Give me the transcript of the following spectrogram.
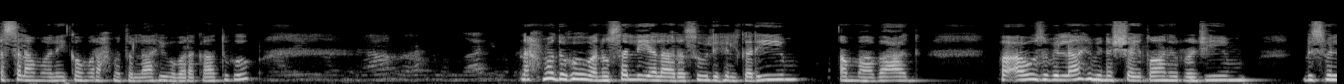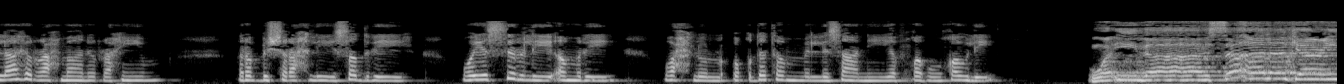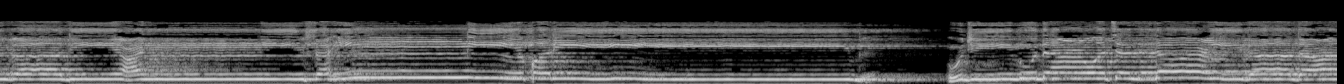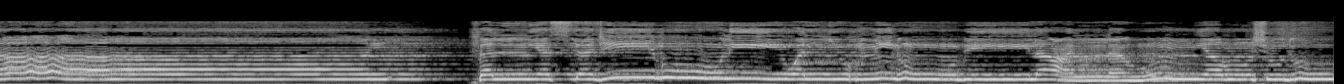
السلام علیکم و رحمۃ اللہ وبرکاتہ۔ نحمد ونسلی علی رسول کریم ام آباد فاؤز باللہ من الشیطان الرجیم، بسم اللہ الرحمٰن الرحیم۔ ربش رحلی صدری ویسر علی عمری وحل العقدم السانی یفق قولی۔ وَإِذَا سَأَلَكَ عِبَادِي عَنِّي فَإِنِّي قَرِيبٌ أُجِيبُ دَعْوَةَ الدَّاعِ إِذَا دَعَانِ فَلْيَسْتَجِيبُوا لِي وَلْيُؤْمِنُوا بِي لَعَلَّهُمْ يَرْشُدُونَ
